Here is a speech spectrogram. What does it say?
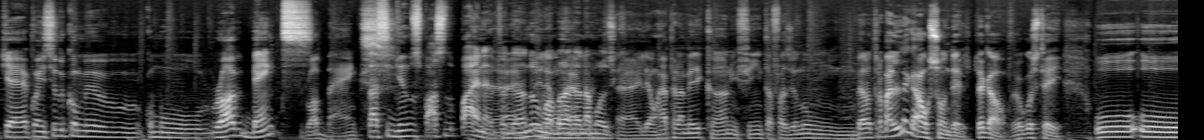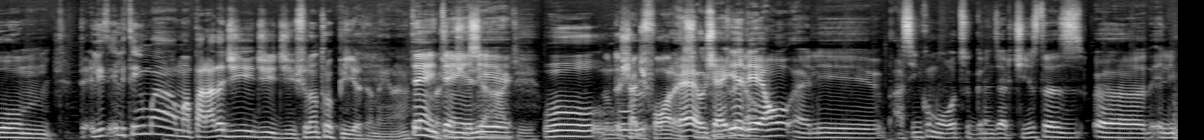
que é conhecido como, como Rob Banks, Rob Banks. tá seguindo os passos do pai, né? Tá É, dando ele uma é um banda rapper. na música. É, ele é um rapper americano, enfim, tá fazendo um belo trabalho legal o som dele. Legal, eu gostei. O. o- ele, ele tem uma, uma parada de, de, de filantropia também, né? Tem, Pra tem. Ele. aqui. O, Não deixar o- de fora, É, é o Shaggy, ele é um. Ele, assim como outros grandes artistas, ah, ele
